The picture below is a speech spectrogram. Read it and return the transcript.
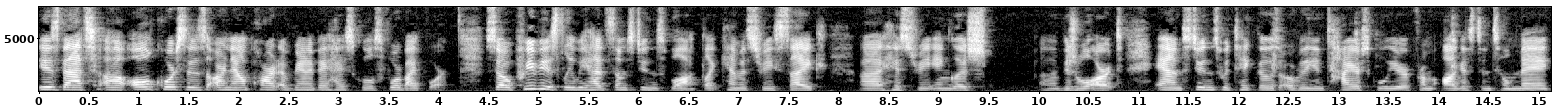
is that uh, all courses are now part of Granite Bay High School's 4x4. So previously we had some students blocked, like chemistry, psych, uh, history, English, uh, visual art, and students would take those over the entire school year from August until May,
